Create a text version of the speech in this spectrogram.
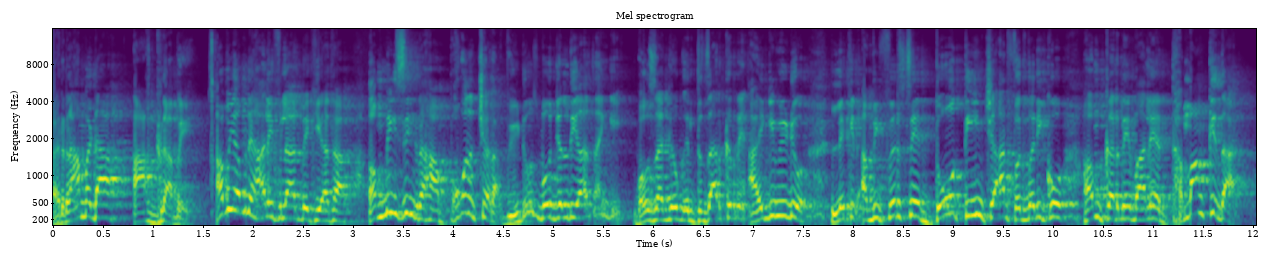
रामडा, आगरा में। अभी हमने हाल ही फ़िलहाल में किया था। अमेजिंग रहा। बहुत अच्छा रहा। वीडियोस बहुत जल्दी आ जाएँगी। बहुत सारे लोग इंतज़ार कर रहे हैं। आएगी वीडियो लेकिन अभी फिर से दो, तीन, चार फरवरी को हम करने वाले हैं धमाकेदार।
